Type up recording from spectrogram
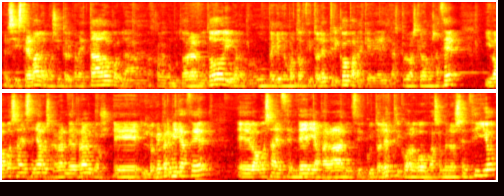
el sistema, lo hemos interconectado con la, con la computadora del motor y bueno, con un pequeño motorcito eléctrico para que veáis las pruebas que vamos a hacer. Y vamos a enseñaros a grandes rasgos eh, lo que permite hacer, eh, vamos a encender y apagar un circuito eléctrico, algo más o menos sencillo.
